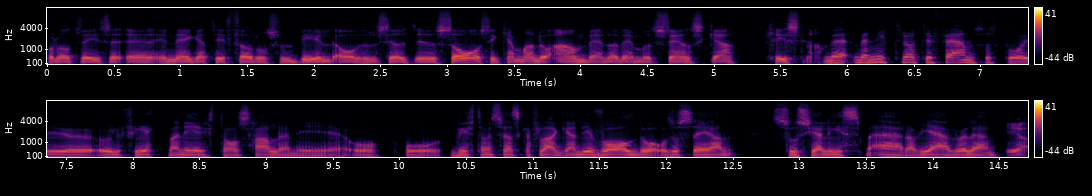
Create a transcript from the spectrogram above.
på något vis, en negativ fördomsfull bild av hur det ser ut i USA och sen kan man då använda det mot svenska kristna. Men, men 1985 så står ju Ulf Ekman i Eriksdalshallen i, och, och viftar med svenska flaggan. Det är val då och så säger han socialism är av djävulen. Ja.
